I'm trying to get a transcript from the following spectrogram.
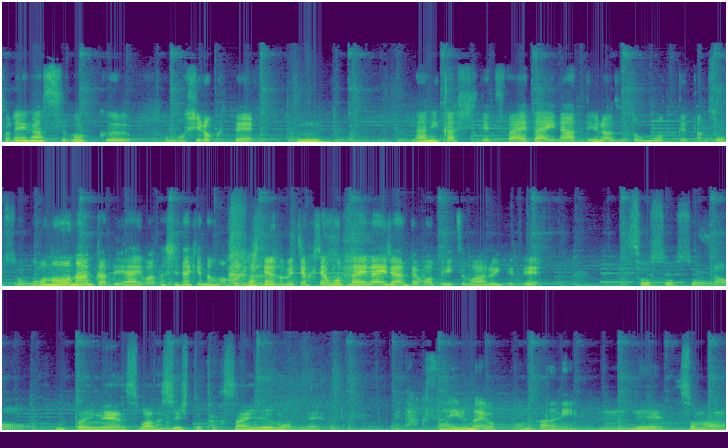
それがすごく面白くてうん。何かして伝えたいなっていうのはずっと思ってたそうそうね。このなんか出会い私だけのものにしてるのめちゃくちゃもったいないじゃんって思っていつも歩いてて。そうそうそう。そ本当にね、素晴らしい人たくさんいるもんね。うたくさんいるのよ本当に、はい。うん、で、その、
